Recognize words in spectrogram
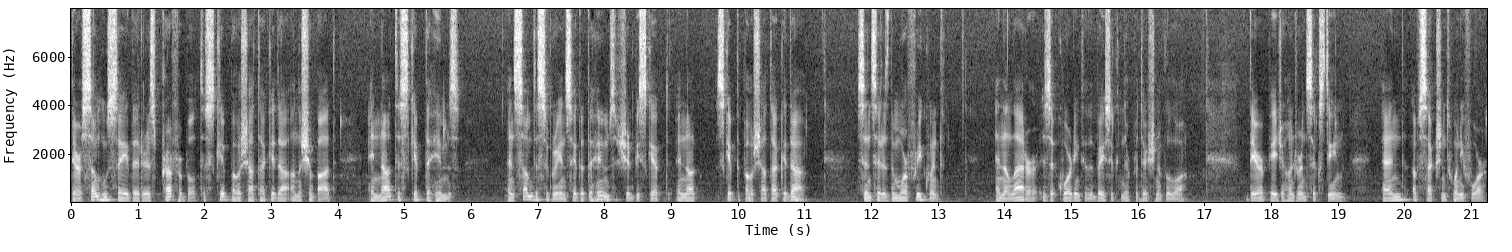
There are some who say that it is preferable to skip Parashat Akedah on the Shabbat and not to skip the hymns, and some disagree and say that the hymns should be skipped and not skip the Parashat Akedah, since it is the more frequent, and the latter is according to the basic interpretation of the law. There, page 116. End of section 24.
